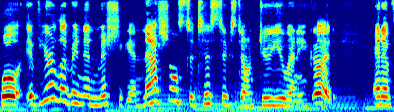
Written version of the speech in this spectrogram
Well, if you're living in Michigan, national statistics don't do you any good. And if,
